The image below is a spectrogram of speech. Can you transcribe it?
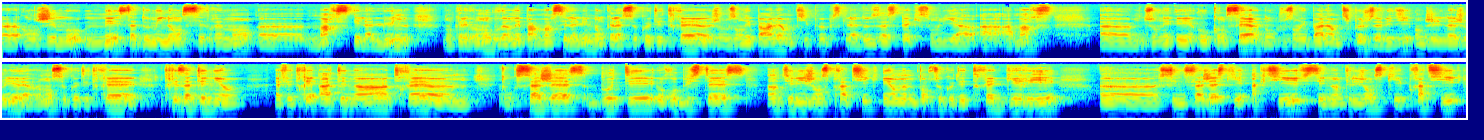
euh, en gémeaux, mais sa dominance, c'est vraiment Mars et la Lune. Donc elle est vraiment gouvernée par Mars et la Lune, donc elle a ce côté très... je vous en ai parlé un petit peu, parce qu'elle a d'autres aspects qui sont liés à, Mars. et au cancer, donc je vous en ai parlé un petit peu, je vous avais dit, Angelina Jolie, elle a vraiment ce côté très, très athénien. Elle fait très Athéna, très euh, donc sagesse, beauté, robustesse, intelligence pratique et en même temps ce côté très guerrier. Euh, c'est une sagesse qui est active, c'est une intelligence qui est pratique.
